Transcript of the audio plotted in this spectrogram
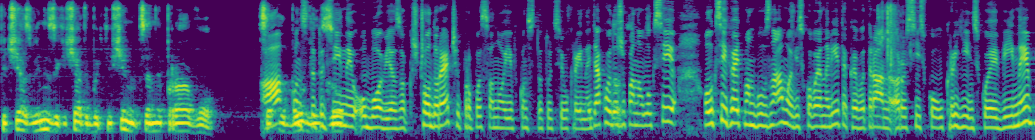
Під час війни захищати батьківщину це не право. Це а обов'язок. конституційний обов'язок, що до речі, прописано і в Конституції України. Дякую дуже, пане Олексію. Олексій Гетьман був з нами, військовий аналітик і ветеран російсько-української війни.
